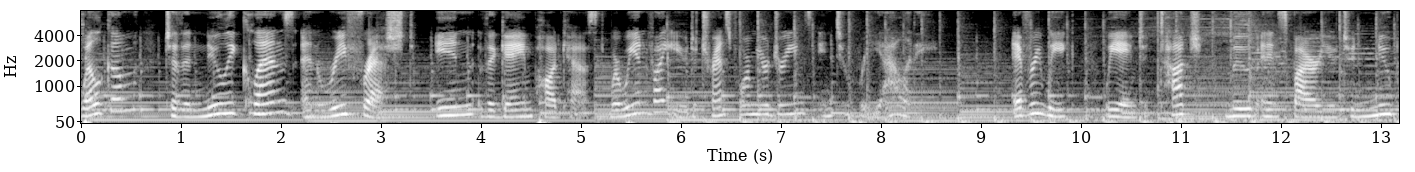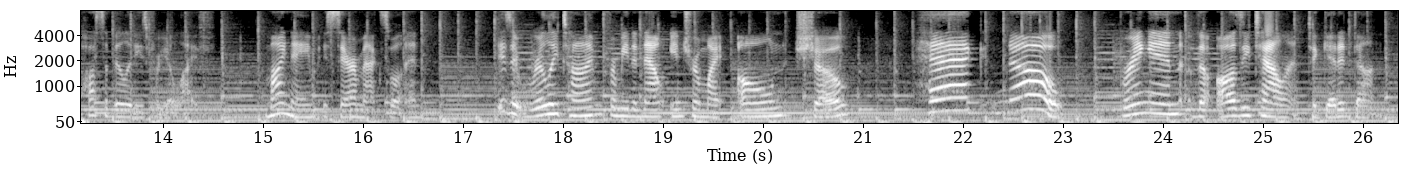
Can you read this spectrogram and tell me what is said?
Welcome to the newly cleansed and refreshed In the Game podcast, where we invite you to transform your dreams into reality. Every week, we aim to touch, move, and inspire you to new possibilities for your life. My name is Sarah Maxwell, and is it really time for me to now intro my own show? Heck no! Bring in the Aussie talent to get it done.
